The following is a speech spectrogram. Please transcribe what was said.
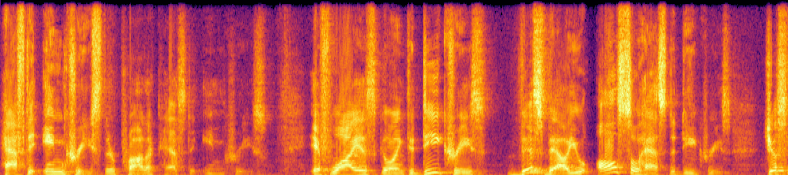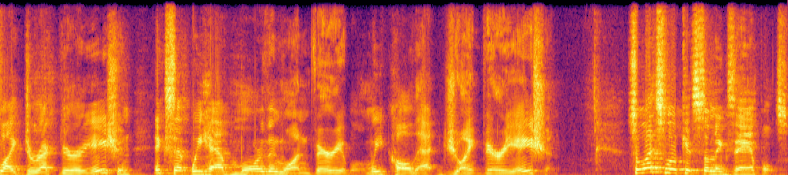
have to increase. Their product has to increase. If y is going to decrease, this value also has to decrease, just like direct variation, except we have more than one variable. And we call that joint variation. So let's look at some examples.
